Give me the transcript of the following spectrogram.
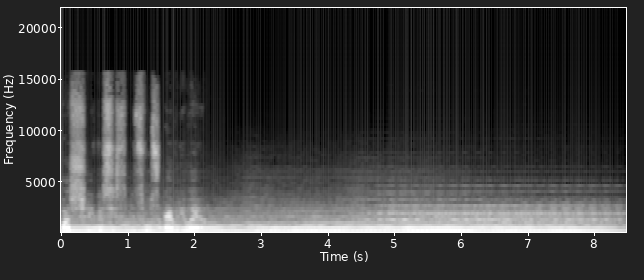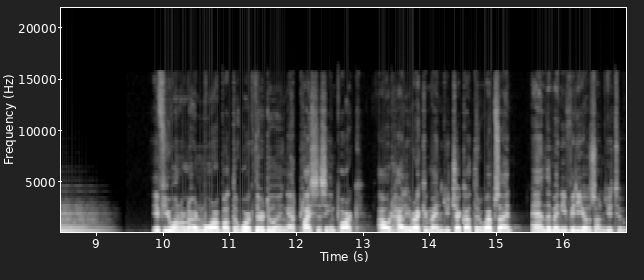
pasture ecosystem, it was everywhere. If you want to learn more about the work they're doing at Pleistocene Park, I would highly recommend you check out their website and the many videos on YouTube.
